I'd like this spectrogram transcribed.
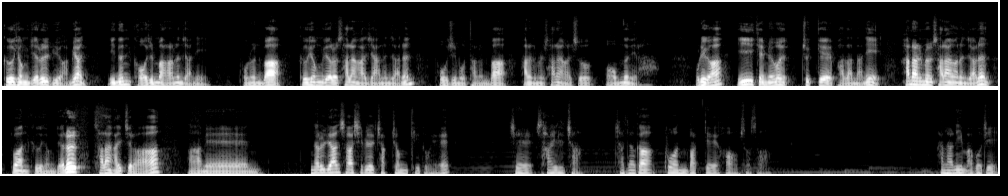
그 형제를 미워하면 이는 거짓말하는 자니 보는 바 그 형제를 사랑하지 않는 자는 보지 못하는 바 하나님을 사랑할 수 없느니라. 우리가 이 계명을 주께 받았나니 하나님을 사랑하는 자는 또한 그 형제를 사랑할지라. 아멘. 나를 위한 40일 작정 기도회 제 4일차 자녀가 구원받게 하옵소서. 하나님 아버지,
